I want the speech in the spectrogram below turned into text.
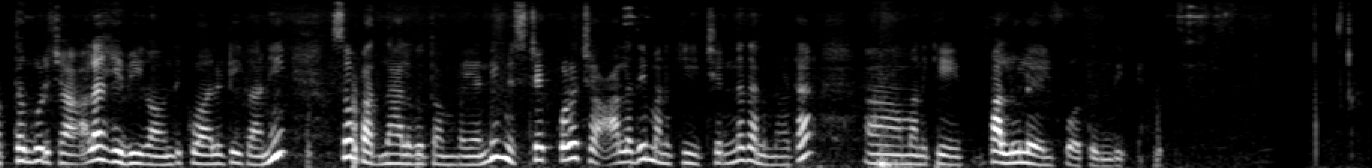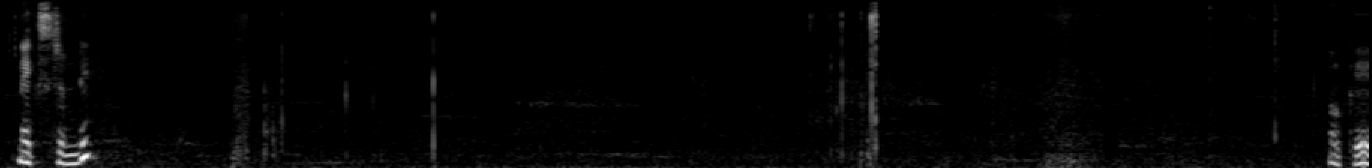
మొత్తం కూడా చాలా హెవీగా ఉంది క్వాలిటీ కానీ. సో పద్నాలుగు తొంభై అండి. మిస్టేక్ కూడా చాలాది మనకి చిన్నదనమాట మనకి పళ్ళులో వెళ్ళిపోతుంది. నెక్స్ట్ అండి. Okay okay?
